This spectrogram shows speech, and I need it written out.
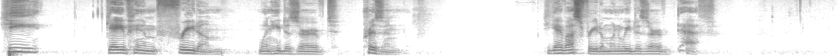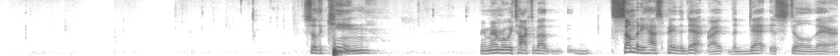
He gave him freedom when he deserved prison. He gave us freedom when we deserved death. So the king, remember we talked about somebody has to pay the debt, right? The debt is still there.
